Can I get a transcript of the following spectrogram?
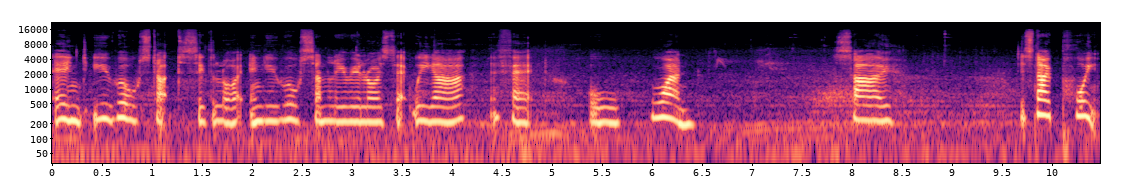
And you will start to see the light and you will suddenly realize that we are in fact all one. So there's no point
